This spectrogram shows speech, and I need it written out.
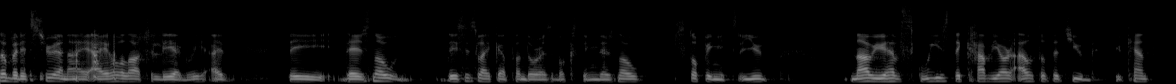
No, but it's true, and I, I wholeheartedly agree. I, the there's no. This is like a Pandora's box thing. There's no stopping it. You now you have squeezed the caviar out of the tube. You can't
